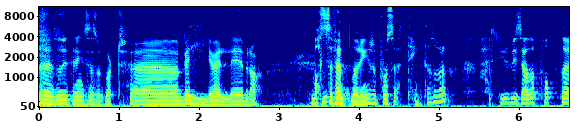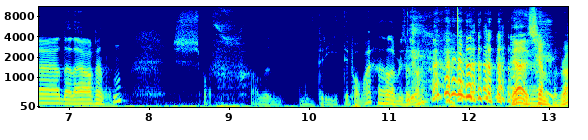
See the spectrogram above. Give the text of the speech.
Eh, Så de trenger sesongkort. Eh, veldig, veldig bra. Masse 15-åringer som får se Tenk deg så bra. Herregud, hvis jeg hadde fått eh, det da jeg var 15 sh- uff, hadde driti på meg. Det hadde blitt så bra. Det er kjempebra.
